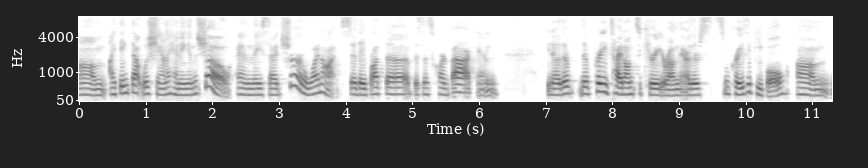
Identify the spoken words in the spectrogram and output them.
um, I think that was Shanna Henning in the show. And they said, sure, why not? So they brought the business card back and, you know, they're, they're pretty tight on security around there. There's some crazy people. Um,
